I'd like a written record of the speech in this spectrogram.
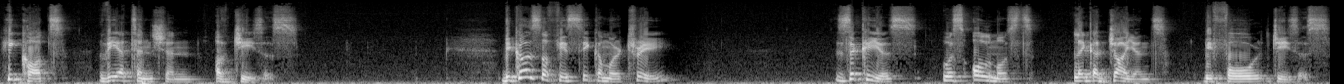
he caught the attention of Jesus. Because of his sycamore tree, Zacchaeus was almost like a giant before Jesus.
